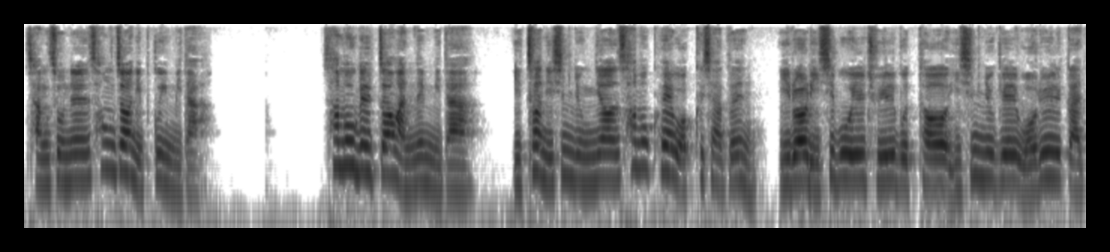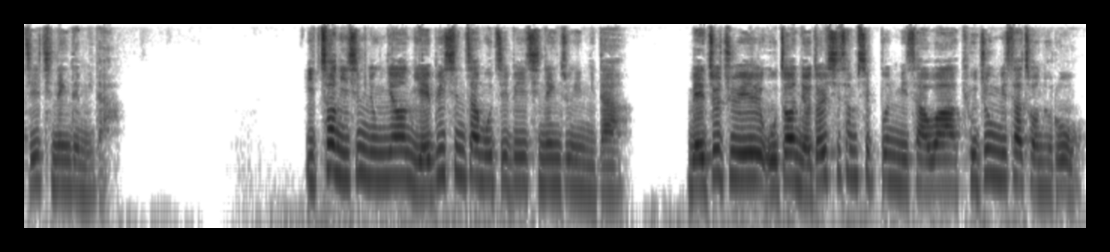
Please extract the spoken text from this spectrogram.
장소는 성전 입구입니다. 사목 일정 안내입니다. 2026년 사목회 워크샵은 1월 25일 주일부터 26일 월요일까지 진행됩니다. 2026년 예비 신자 모집이 진행 중입니다. 매주 주일 오전 8시 30분 미사와 교중 미사 전후로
